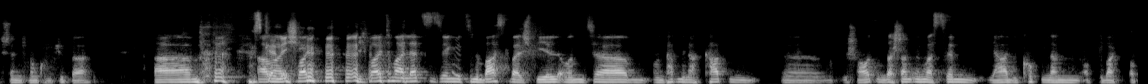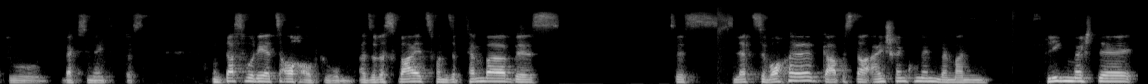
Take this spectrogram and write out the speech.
ständig vom Computer. Ähm, das aber ich. Ich, wollt, ich, wollte mal letztens irgendwie zu einem Basketballspiel und, ähm, und habe mir nach Karten äh, geschaut und da stand irgendwas drin, ja, die gucken dann, ob du, ob du vaccinated bist. Und das wurde jetzt auch aufgehoben. Also das war jetzt von September bis, bis letzte Woche gab es da Einschränkungen, wenn man fliegen möchte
